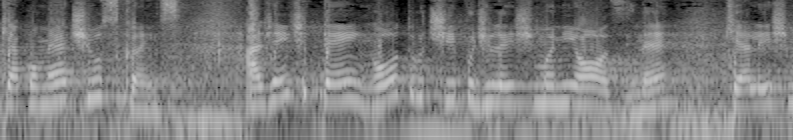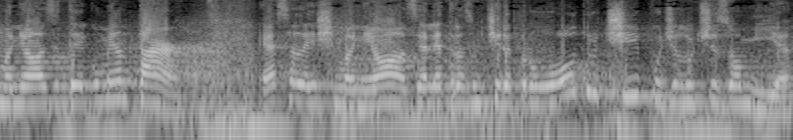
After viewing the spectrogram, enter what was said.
que acomete os cães. A gente tem outro tipo de leishmaniose, né? Que é a leishmaniose tegumentar. Essa leishmaniose ela é transmitida por um outro tipo de lutisomia,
